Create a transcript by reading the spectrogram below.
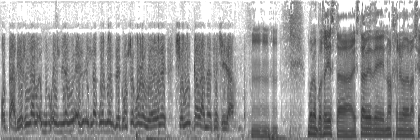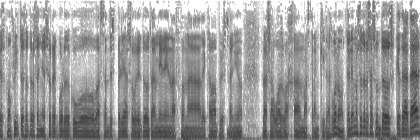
o tal. Y eso ya es, es- es un acuerdo entre consejos reguladores según cada necesidad. Bueno, pues ahí está. Esta vez eh, no ha generado demasiados conflictos. Otros años sí recuerdo que hubo bastantes peleas, sobre todo también en la zona de Cava, pero este año las aguas bajan más tranquilas. Bueno, tenemos otros asuntos que tratar,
